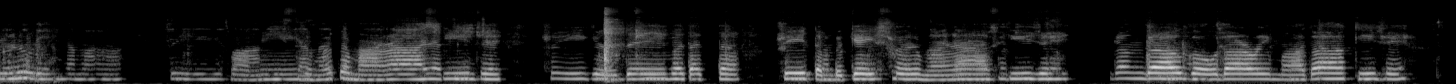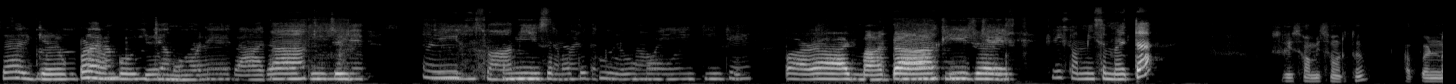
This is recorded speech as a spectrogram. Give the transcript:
गुरुवे नमः श्री स्वामी समर्थ महाराज की जय श्री गुरुदेव दत्त श्री त्र्यंबकेश्वर महाराज की जय गंगा गोदावरी माता की जय सदगुरु परम पूज्य मोरे की जय श्री स्वामी समर्थ गुरु मोई की जय पराज माता की जय श्री स्वामी समर्थ। श्री स्वामी समर्थ। आपण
